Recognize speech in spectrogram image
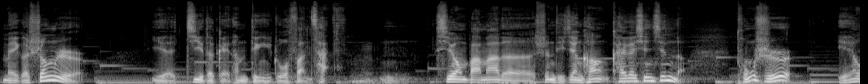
每个生日也记得给他们订一桌饭菜。嗯，希望爸妈的身体健康，开开心心的，同时也要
